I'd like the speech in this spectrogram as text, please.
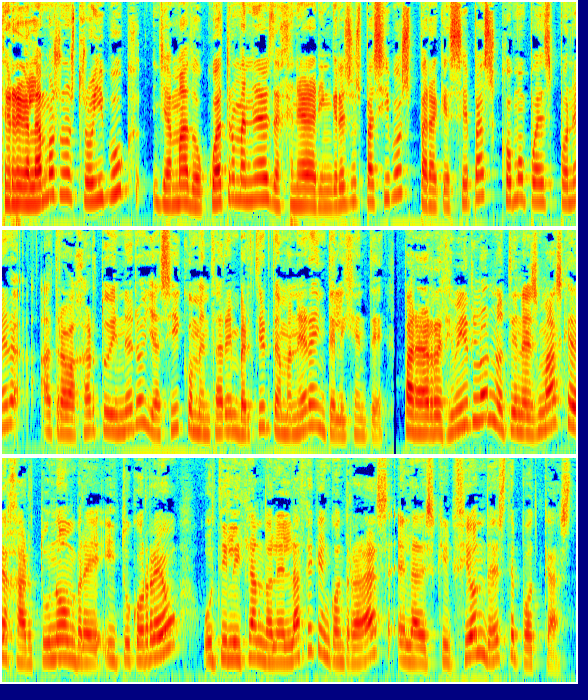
Te regalamos nuestro ebook llamado Cuatro maneras de generar ingresos pasivos para que sepas cómo puedes poner a trabajar tu dinero y así comenzar a invertir de manera inteligente. Para recibirlo no tienes más que dejar tu nombre y tu correo utilizando el enlace que encontrarás en la descripción de este podcast.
